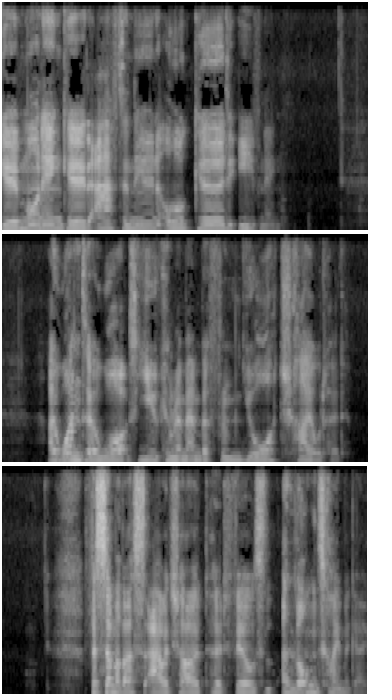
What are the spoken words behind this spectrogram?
Good morning, good afternoon, or good evening. I wonder what you can remember from your childhood. For some of us, our childhood feels a long time ago,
